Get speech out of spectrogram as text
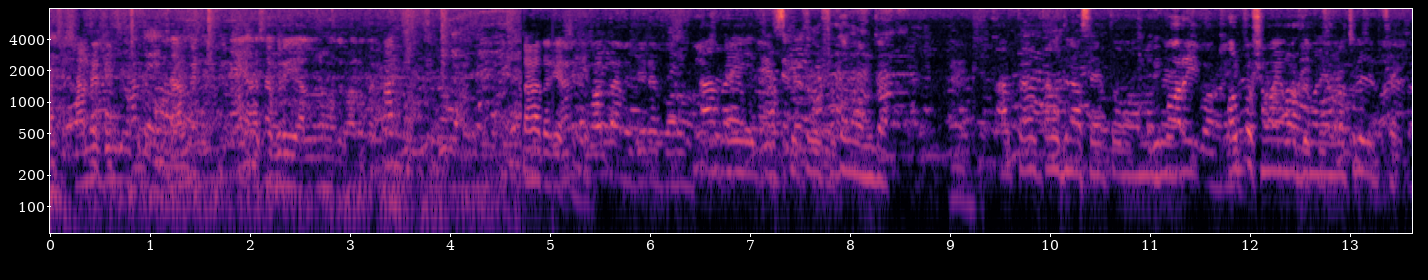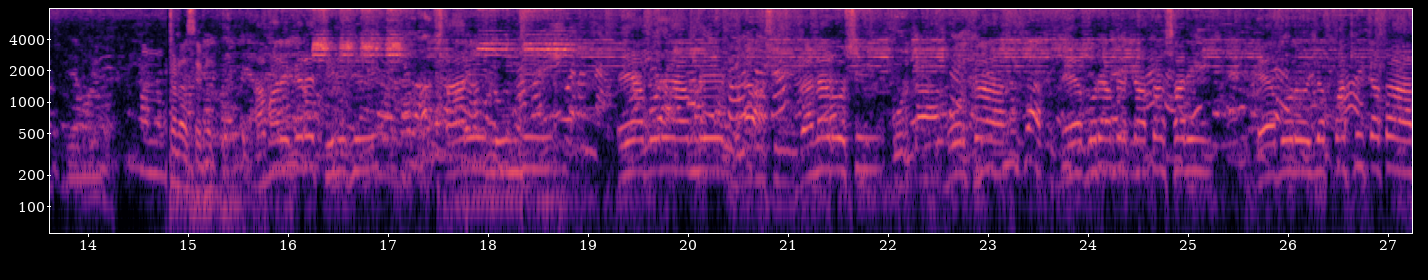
আচ্ছা সামনের দিন সামনের দিনগুলি আশা করি আল্লাহর মধ্যে ভালো থাকবে। তাড়াতাড়ি আসেন। আজকে তো সতেরো রমজান আর তেরো তেরো দিন আছে তো আমাদের অল্প সময়ের মধ্যে মানে আমরা চলে যেতে চাই। যেমন আমার এখানে থ্রি পিস শাড়ি লুঙ্গি এরপরে আমি বেনারসি বোরকা এরপরে আমাদের কাতার শাড়ি এরপরে ওই যে পাতলি কাতার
